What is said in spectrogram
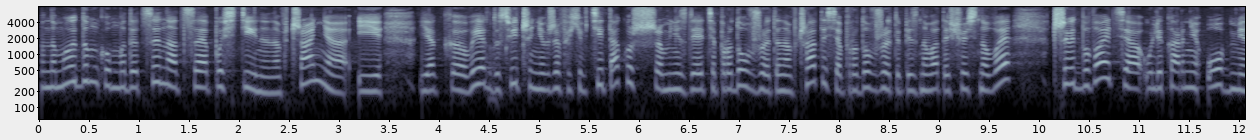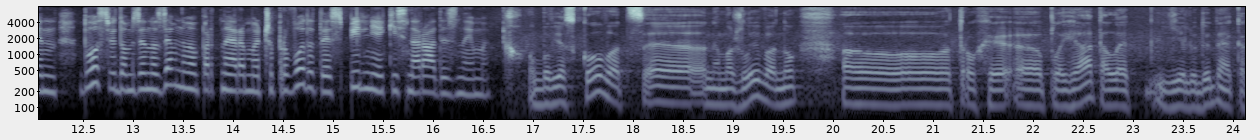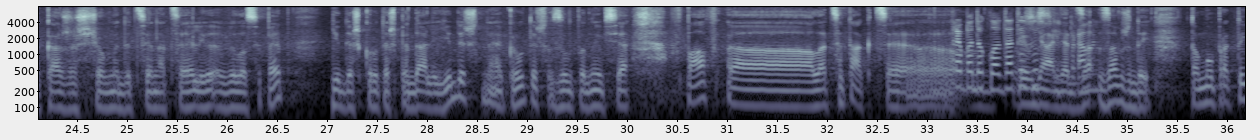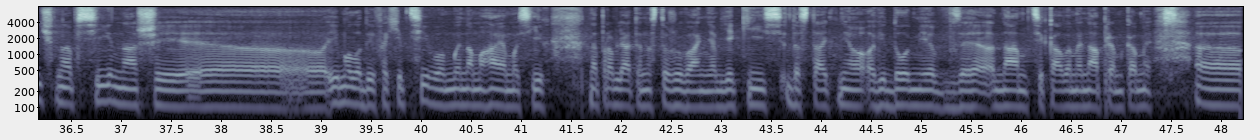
На мою думку, медицина це постійне навчання, і як ви, як досвідчені вже фахівці, також мені здається, продовжуєте навчатися, продовжуєте пізнавати щось нове. Чи відбувається у лікарні обмін досвідом з іноземними партнерами, чи проводите спільні якісь наради з ними? Обов'язково це неможливо. Ну е, трохи е, плагіат, але є людина, яка каже, що медицина це велосипед. Їдеш, крутиш педалі, їдеш, не крутиш, зупинився, впав. Е, Але це так, це е, Треба докладати зусиль, за- завжди. Тому практично всі наші е, і молоді фахівці, ми намагаємось їх направляти на стажування в якісь достатньо відомі нам цікавими напрямками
